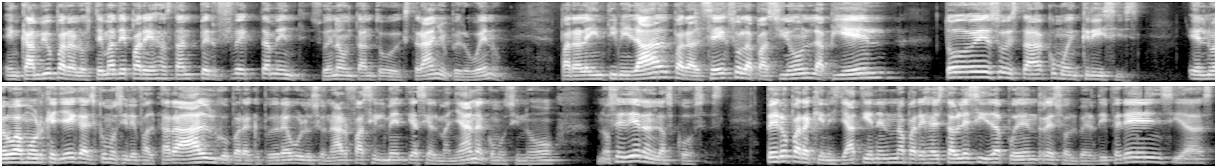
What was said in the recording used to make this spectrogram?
En cambio, para los temas de pareja están perfectamente, suena un tanto extraño, pero bueno, para la intimidad, para el sexo, la pasión, la piel, todo eso está como en crisis. El nuevo amor que llega es como si le faltara algo para que pudiera evolucionar fácilmente hacia el mañana, como si no, no se dieran las cosas. Pero para quienes ya tienen una pareja establecida pueden resolver diferencias,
